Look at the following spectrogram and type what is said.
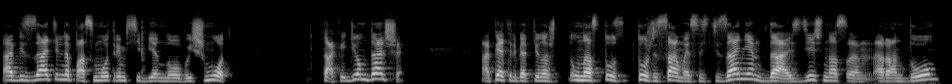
обязательно посмотрим себе новый шмот. Так, идем дальше. Опять, ребятки, у нас, у нас то, то же самое состязание. Да, здесь у нас э, рандом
